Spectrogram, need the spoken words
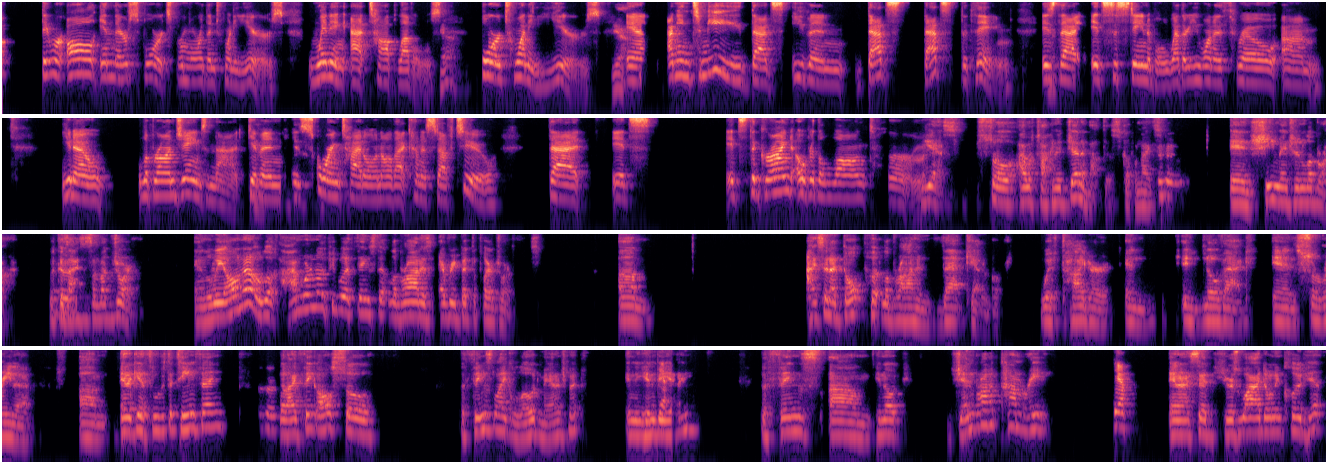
they were all in their sports for more than 20 years, winning at top levels yeah. for 20 years. Yeah. And I mean, to me, that's even that's that's the thing is that it's sustainable, whether you want to throw um, you know, LeBron James in that, given yeah. his scoring title and all that kind of stuff too, that it's it's the grind over the long term. Yes. So I was talking to Jen about this a couple nights ago, mm-hmm. and she mentioned LeBron because mm-hmm. I said something about Jordan. And we all know, look, I'm one of those people that thinks that LeBron is every bit the player Jordan is. Um, I said I don't put LeBron in that category with Tiger and, and Novak and Serena. Um, and again, with the team thing, Mm-hmm. But I think also the things like load management in the NBA, yeah. the things, um, you know, Jen brought up Tom Brady. Yeah. And I said, here's why I don't include him.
